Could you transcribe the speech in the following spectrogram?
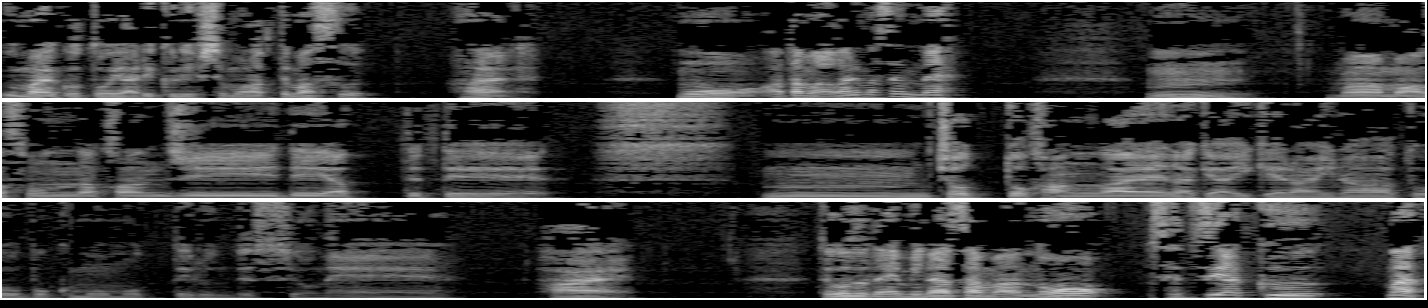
うまいことをやりくりしてもらってます。はい。もう、頭上がりませんね。うん。まあまあ、そんな感じでやってて、うーん、ちょっと考えなきゃいけないなと僕も思ってるんですよね。はい。ということで、皆様の節約、まあ、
